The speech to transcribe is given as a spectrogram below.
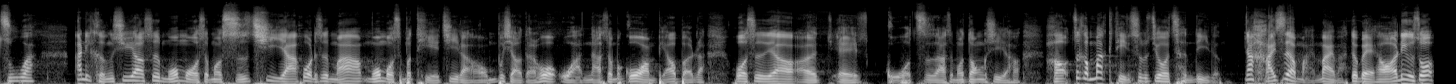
猪啊，啊，你可能需要是某某什么石器呀，或者是某某某什么铁器啦，我们不晓得，或碗呐，什么锅碗瓢盆啦，或是要呃诶。果子啊，什么东西啊？好，这个 marketing 是不是就会成立了？那还是要买卖嘛，对不对？好，例如说，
